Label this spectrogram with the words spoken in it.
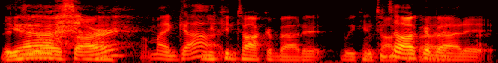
The Yeah. DLSR. Oh my God, You can talk about it. We can, We can talk, talk about it.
